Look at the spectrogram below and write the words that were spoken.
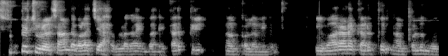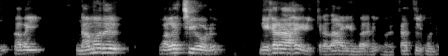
சுற்றுச்சூழல் சார்ந்த வளர்ச்சியாக உள்ளதா என்பதை கருத்தில் நாம் கொள்ள வேண்டும். இவ்வாறான கருத்து நாம் கொள்ளும்போது அவை நமது வளர்ச்சியோடு நிகராக இருக்கிறதா என்பதனை ஒரு கருத்தில் கொண்டு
